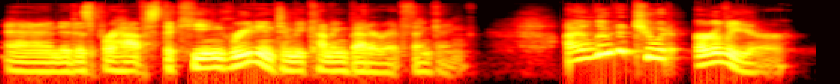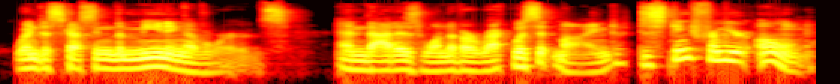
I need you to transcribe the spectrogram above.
and it is perhaps the key ingredient in becoming better at thinking. I alluded to it earlier when discussing the meaning of words and that is one of a requisite mind, distinct from your own,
